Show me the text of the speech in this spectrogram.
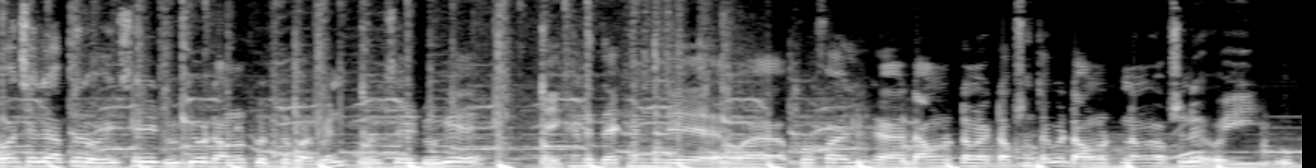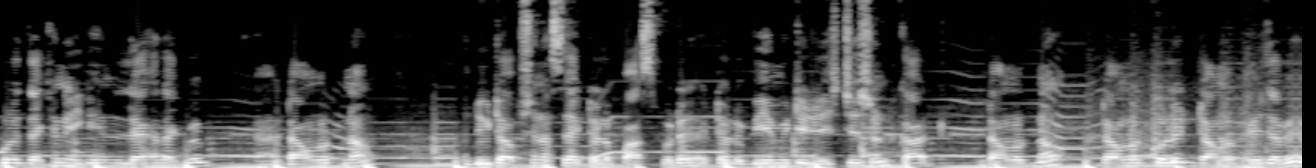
আবার চাইলে আপনার ওয়েবসাইটে ঢুকেও ডাউনলোড করতে পারবেন। ওয়েবসাইটে ঢুকে এইখানে দেখেন যে প্রোফাইল ডাউনলোড নামে একটা অপশন থাকবে। ডাউনলোড নামে অপশনে ওই উপরে দেখেন, এইখানে লেখা থাকবে ডাউনলোড নাও। দুইটা অপশন আছে, একটা হলো পাসপোর্টের একটা হলো বিএমইটি রেজিস্ট্রেশন কার্ড ডাউনলোড নাও ডাউনলোড করলে ডাউনলোড হয়ে যাবে।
